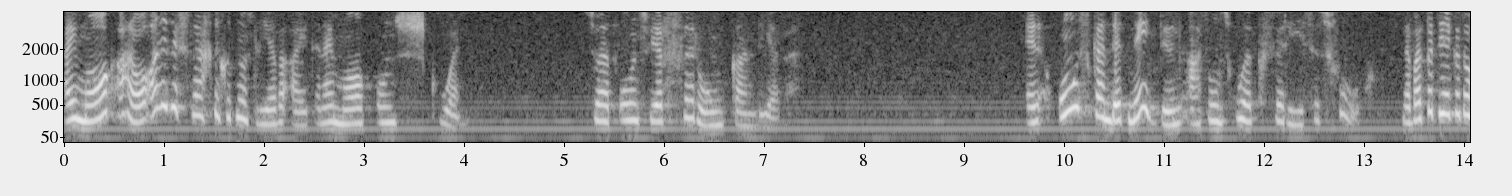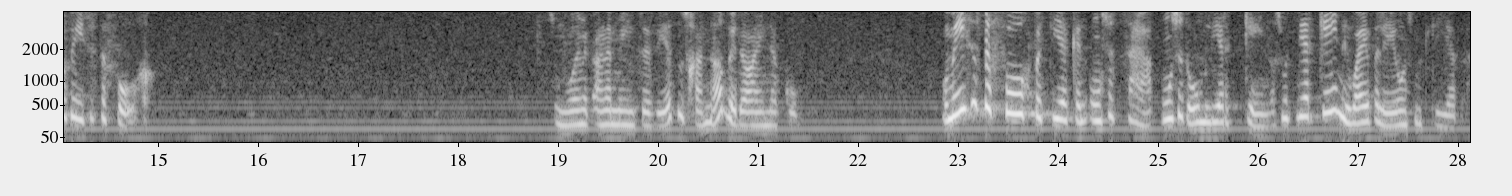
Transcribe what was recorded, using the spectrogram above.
Hy maak al al die slegte goed in ons lewe uit en hy maak ons skoon sodat ons weer vir hom kan lewe. En ons kan dit net doen as ons ook vir Jesus volg. Nou wat beteken dit om vir Jesus te volg? So mooi met ander mense wees, ons gaan nou by daai ene kom. Om Jesus te volg beteken ons moet sy ons moet hom leer ken. Ons moet leer ken hoe hy wil hê ons moet lewe.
